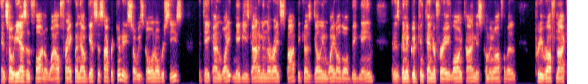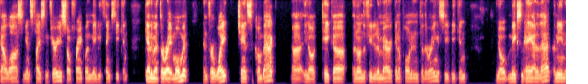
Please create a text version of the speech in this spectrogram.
And so he hasn't fought in a while. Franklin now gets this opportunity. So he's going overseas to take on Whyte. Maybe he's got him in the right spot because Dillian Whyte, although a big name and has been a good contender for a long time, is coming off of a pretty rough knockout loss against Tyson Fury. So Franklin maybe thinks he can get him at the right moment. And for Whyte, chance to come back, uh, you know, take a, an undefeated American opponent into the ring and see if he can you know, make some hay out of that. I mean,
